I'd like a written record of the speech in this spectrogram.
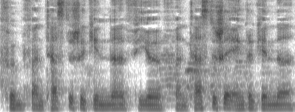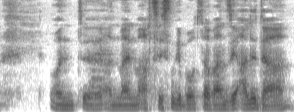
fünf fantastische Kinder, vier fantastische Enkelkinder. Und äh, an meinem 80. Geburtstag waren sie alle da.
